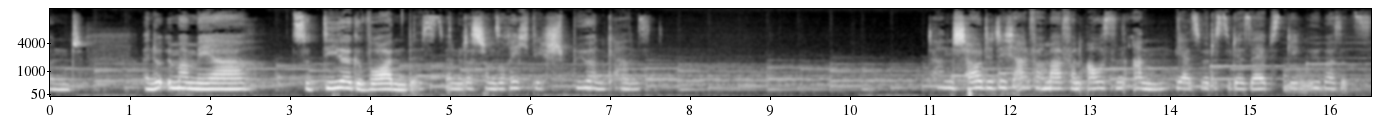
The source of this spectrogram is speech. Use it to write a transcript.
Und wenn du immer mehr zu dir geworden bist, wenn du das schon so richtig spüren kannst, dann schau dir dich einfach mal von außen an, wie als würdest du dir selbst gegenüber sitzen.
